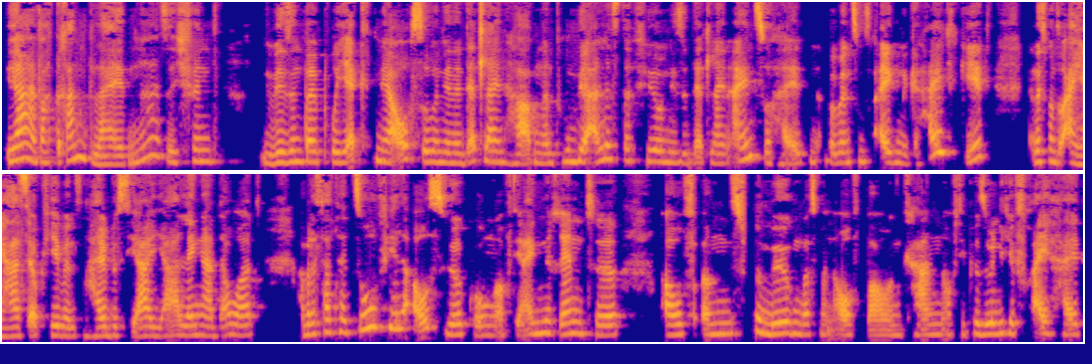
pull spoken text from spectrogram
ja, einfach dranbleiben. Ne? Also ich finde, wir sind bei Projekten ja auch so, wenn wir eine Deadline haben, dann tun wir alles dafür, um diese Deadline einzuhalten. Aber wenn es ums eigene Gehalt geht, dann ist man so, ah ja, ist ja okay, wenn es ein halbes Jahr, Jahr länger dauert. Aber das hat halt so viele Auswirkungen auf die eigene Rente, auf ähm, das Vermögen, was man aufbauen kann, auf die persönliche Freiheit.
